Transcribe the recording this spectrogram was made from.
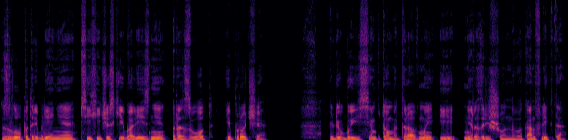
злоупотребление, психические болезни, развод и прочее. Любые симптомы травмы и неразрешенного конфликта.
